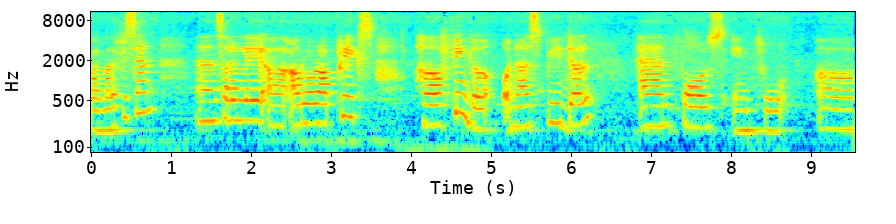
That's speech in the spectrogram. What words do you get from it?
by Maleficent, and suddenly uh, Aurora pricks her finger on a spindle and falls into a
